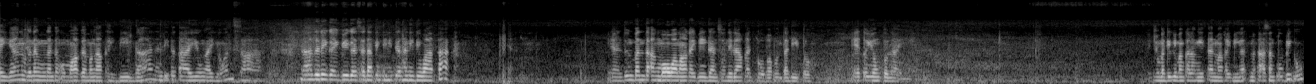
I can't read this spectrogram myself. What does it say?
Ayan, magandang magandang umaga mga kaibigan. Nandito tayo ngayon sa nadali kaibigan sa dating tinitirhan ni Diwata. Ayan. Ayan, dun banda ang MOA mga kaibigan. So nilakad ko papunta dito. Ito yung tulay. Medyo madilim ang kalangitan mga kaibigan. Mataas ang tubig oh.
